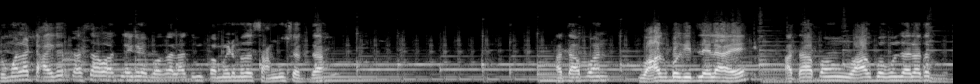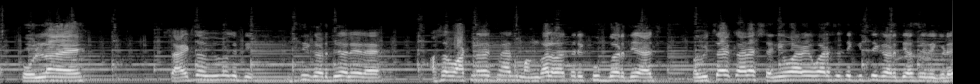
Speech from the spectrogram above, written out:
तुम्हाला टायगर कसा वाटला इकडे बघायला तुम्ही कमेंटमध्ये सांगू शकता. आता आपण वाघ बघितलेला आहे. आता आपण वाघ बघून झाला तर कोल्हा आहे. साईडचा व्ह्यू बघ किती किती गर्दी झालेला आहे. असं वाटणार की आज मंगळवार तरी खूप गर्दी आहे. आज विचार करा शनिवार रविवार असेल तर किती गर्दी असेल इकडे?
